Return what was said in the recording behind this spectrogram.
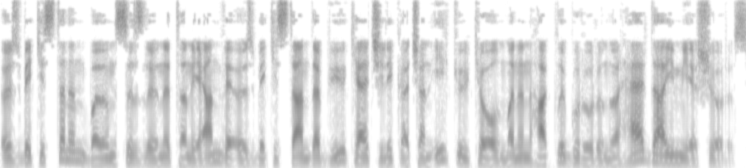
Özbekistan'ın bağımsızlığını tanıyan ve Özbekistan'da büyükelçilik açan ilk ülke olmanın haklı gururunu her daim yaşıyoruz.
